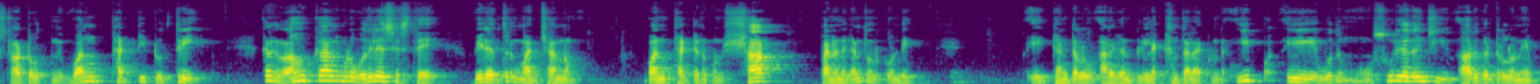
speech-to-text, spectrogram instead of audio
స్టార్ట్ అవుతుంది. One thirty to three. కనుక రాహుకాలం కూడా వదిలేసేస్తే వీరిద్దరికి మధ్యాహ్నం వన్ థర్టీ అనుకోండి. షార్ప్ పన్నెండు గంటలు అనుకోండి. ఈ గంటలు అరగంటలు లెక్కంత లేకుండా ఈ ఈ ఉదయం సూర్యోదయం నుంచి ఈ ఆరు గంటల్లోనే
